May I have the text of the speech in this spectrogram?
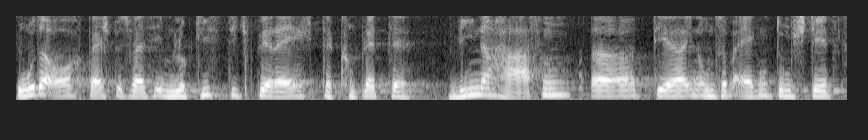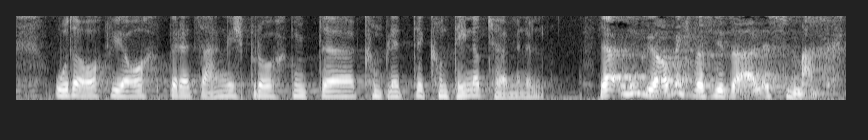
oder auch beispielsweise im Logistikbereich der komplette Wiener Hafen, äh, der in unserem Eigentum steht oder auch, wie auch bereits angesprochen, der komplette Containerterminal. Ja, unglaublich, was ihr da alles macht.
